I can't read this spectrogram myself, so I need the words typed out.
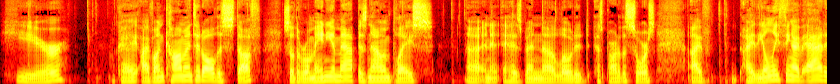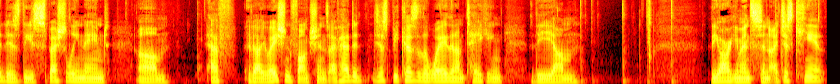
here, okay, I've uncommented all this stuff. So the Romania map is now in place. Uh, and it has been uh, loaded as part of the source. I've I, the only thing I've added is these specially named um, F evaluation functions. I've had to just because of the way that I'm taking the um, the arguments, and I just can't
